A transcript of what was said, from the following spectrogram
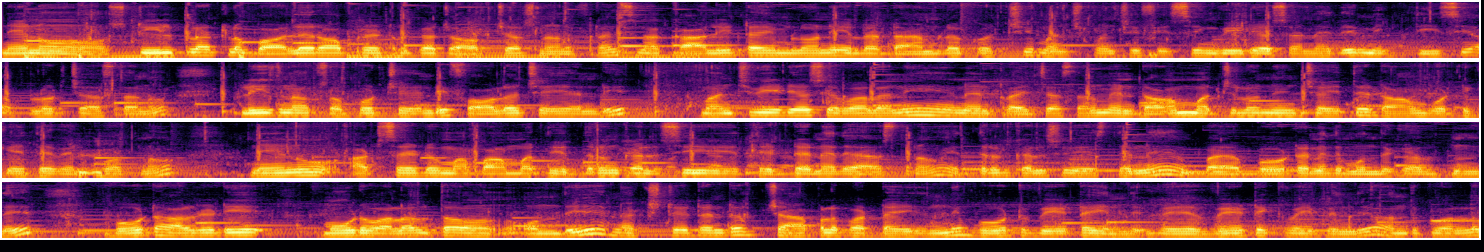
నేను స్టీల్ ప్లాంట్లో బాయిలర్ ఆపరేటర్గా జాబ్ చేస్తున్నాను ఫ్రెండ్స్. నా ఖాళీ టైంలోనే ఇలా డ్యామ్లోకి వచ్చి మంచి మంచి ఫిషింగ్ వీడియోస్ అనేది మీకు తీసి అప్లోడ్ చేస్తాను. ప్లీజ్ నాకు సపోర్ట్ చేయండి ఫాలో చేయండి. మంచి వీడియోస్ ఇవ్వాలని నేను ట్రై చేస్తాను. మేము డామ్ మధ్యలో నుంచి అయితే డామ్ ఒడ్డుకి అయితే వెళ్ళిపోతున్నాం. నేను అటు సైడ్ మా బామ్మర్ది ఇద్దరం కలిసి తెడ్డు అనేది వేస్తున్నాం. ఇద్దరం కలిసి వేస్తేనే బోట్ అనేది ముందుకు వెళ్తుంది. బోట్ ఆల్రెడీ మూడు వలలతో ఉంది. నెక్స్ట్ ఏంటంటే చేపలు పడ్డాయి. బోట్ వెయిట్ అయింది వే- వెయిట్ ఎక్కువైపోయింది అందువల్ల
